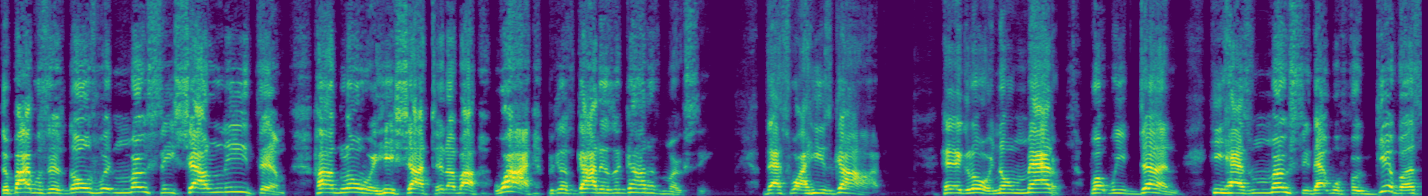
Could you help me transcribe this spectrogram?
The Bible says, Those with mercy shall lead them. How glory. He shouted about. Why? Because God is a God of mercy. That's why he's God. Hey, glory. No matter what we've done, He has mercy that will forgive us.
